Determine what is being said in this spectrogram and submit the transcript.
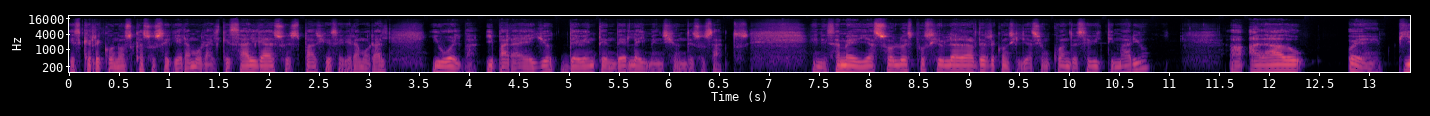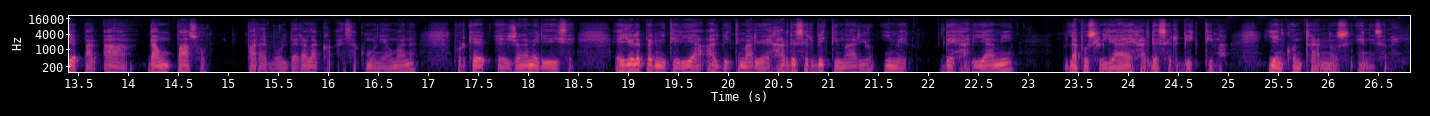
es que reconozca su ceguera moral, que salga de su espacio de ceguera moral y vuelva. Y para ello debe entender la dimensión de sus actos. En esa medida solo es posible hablar de reconciliación cuando ese victimario ha, dado eh, pie, para, da un paso para volver a, esa comunidad humana, porque eh, John Emery dice, ello le permitiría al victimario dejar de ser victimario y me dejaría a mí la posibilidad de dejar de ser víctima y encontrarnos en esa medida.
